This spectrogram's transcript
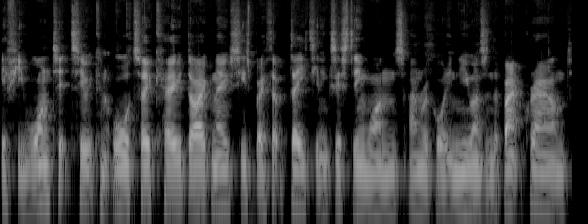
If you want it to, it can auto code diagnoses, both updating existing ones and recording new ones in the background.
